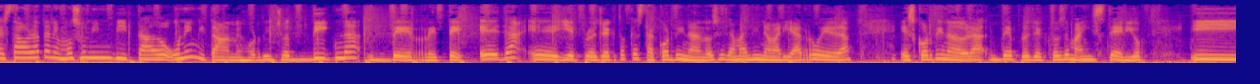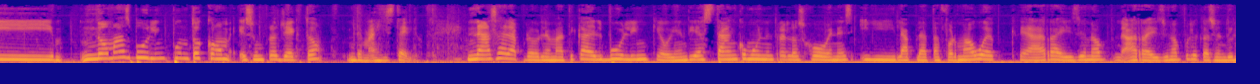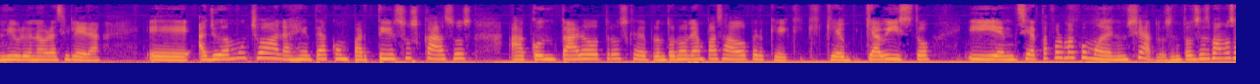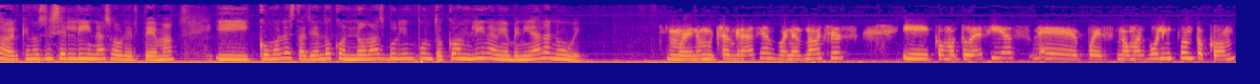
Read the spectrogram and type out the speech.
Esta hora tenemos un invitado, una invitada, mejor dicho, digna de RT. Ella eh, y el proyecto que está coordinando se llama Lina María Rueda, es coordinadora de proyectos de magisterio y nomasbullying.com es un proyecto de magisterio. Nace de la problemática del bullying que hoy en día es tan común entre los jóvenes y la plataforma web creada a raíz de una, a raíz de una publicación de un libro de una brasilera eh, ayuda mucho a la gente a compartir sus casos, a contar otros que de pronto no le han pasado, pero que, que, ha visto y en cierta forma como denunciarlos. Entonces vamos a ver qué nos dice Lina sobre el tema y cómo le está yendo con nomasbullying.com. Lina, bienvenida a la nube. Bueno, muchas gracias, buenas noches. Y como tú decías, eh, pues nomasbullying.com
